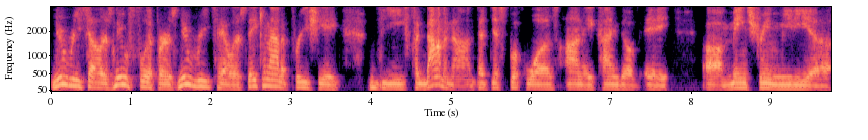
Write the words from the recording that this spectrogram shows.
new resellers, new flippers, new retailers, they cannot appreciate the phenomenon that this book was on a kind of a uh, mainstream media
